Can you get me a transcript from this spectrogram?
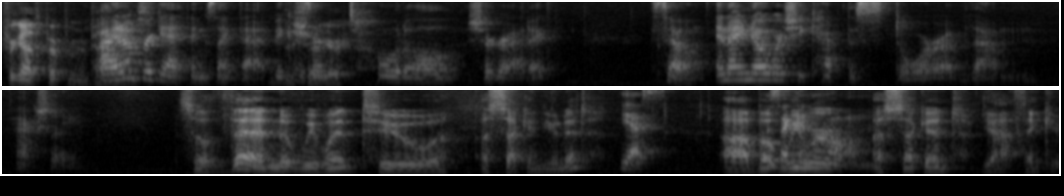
forgot the peppermint patties. I don't forget things like that because I'm sugar. a total sugar addict. So, and I know where she kept the store of them, actually. So then we went to a second unit. Yes. Uh, but we were home. a second, yeah, thank you,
